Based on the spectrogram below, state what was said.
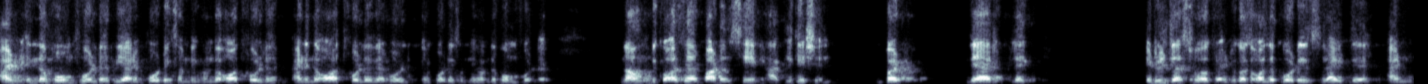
and in the home folder, we are importing something from the auth folder. And in the auth folder, we are hold, importing something from the home folder. Now, because they are part of the same application, but they are like, it will just work, right? Because all the code is right there. And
